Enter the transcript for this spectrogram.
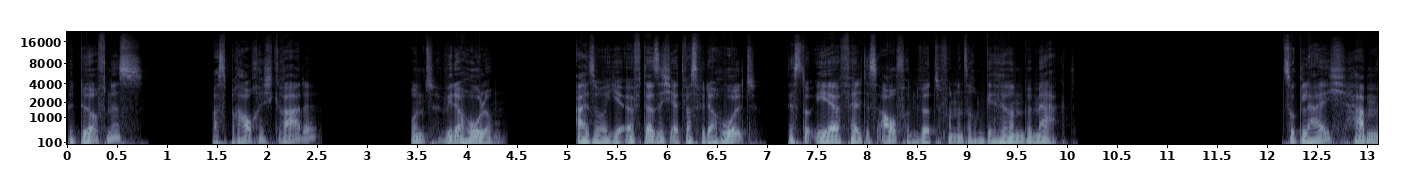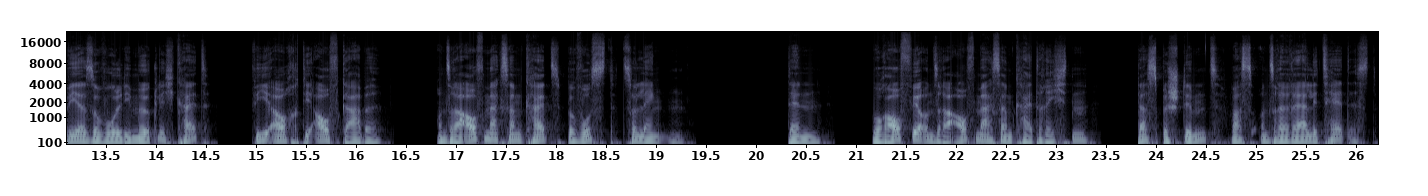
Bedürfnis, was brauche ich gerade und Wiederholung. Also je öfter sich etwas wiederholt, desto eher fällt es auf und wird von unserem Gehirn bemerkt. Zugleich haben wir sowohl die Möglichkeit wie auch die Aufgabe, unsere Aufmerksamkeit bewusst zu lenken. Denn worauf wir unsere Aufmerksamkeit richten, das bestimmt, was unsere Realität ist.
